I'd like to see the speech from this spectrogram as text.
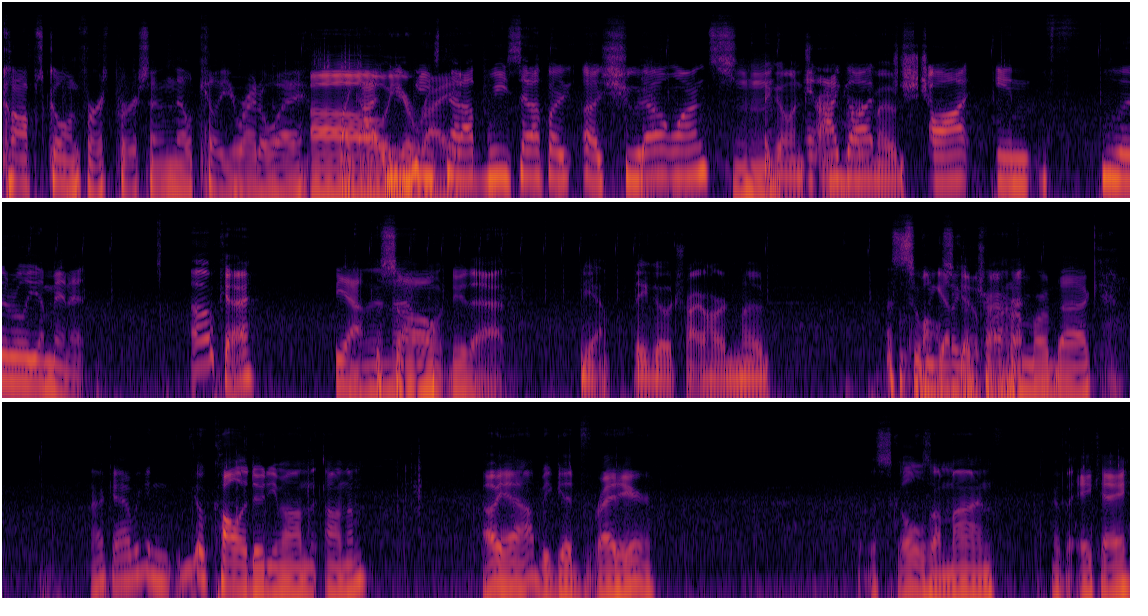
cops go in first person and they'll kill you right away. Oh, I, we- you're we right. Set up, we set up a, a shootout once, Mhm. They go in and try I got mode. shot in literally a minute. okay. Yeah. Then I won't do that. Yeah, they go try hard mode. A so we gotta go scope try hard mode back. Okay, we can, we can go Call of Duty on on them. Oh yeah, I'll be good right here. Got the skulls on mine. Got the AK.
